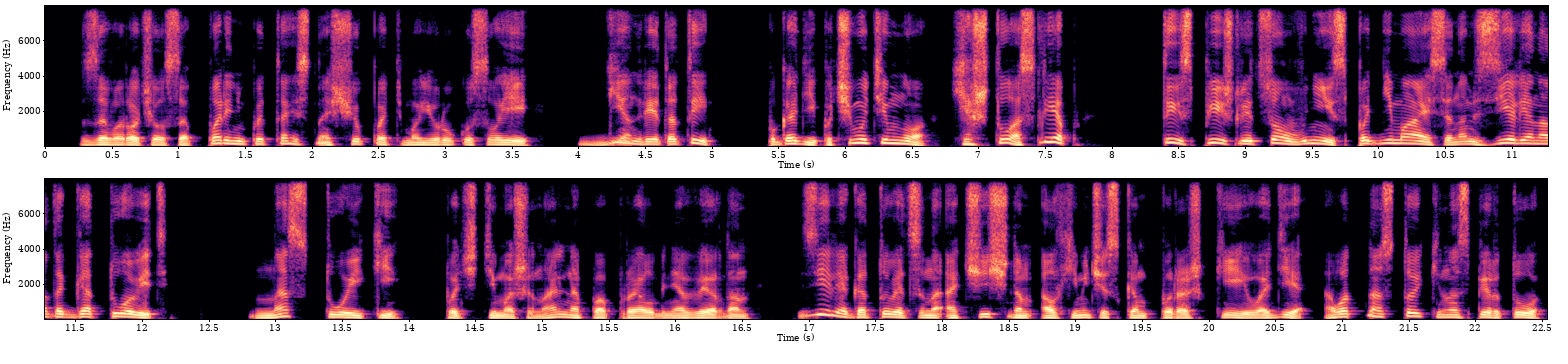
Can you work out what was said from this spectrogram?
– заворочился парень, пытаясь нащупать мою руку своей. «Генри, это ты? Погоди, почему темно? Я что, ослеп?» «Ты спишь лицом вниз, поднимайся, нам зелье надо готовить!» «Настойки!» – почти машинально поправил меня Вернон. Зелья готовятся на очищенном алхимическом порошке и воде, а вот настойки на спирту.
